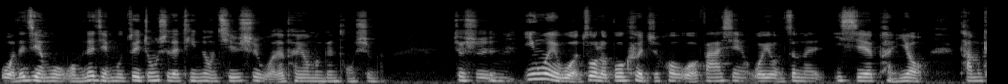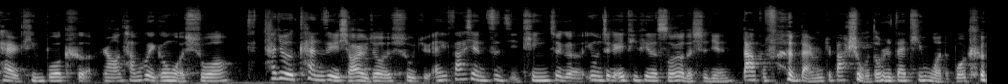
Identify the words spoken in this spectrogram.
我的节目，我们的节目最忠实的听众其实是我的朋友们跟同事们。就是因为我做了播客之后，我发现我有这么一些朋友，他们开始听播客，然后他们会跟我说，他就看自己小宇宙的数据，哎，发现自己听这个用这个 A P P 的所有的时间，大部分 百分之八十五都是在听我的播客，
